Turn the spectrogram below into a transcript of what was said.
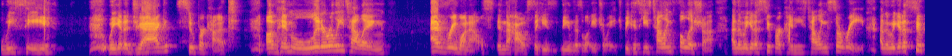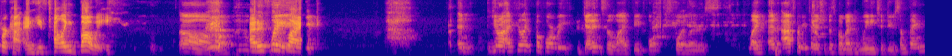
we see we get a jag supercut of him literally telling everyone else in the house that he's the invisible HOH because he's telling Felicia, and then we get a super cut, and he's telling Cirie, and then we get a super cut, and he's telling Bowie. Oh, And it's Wait. just like, and you know, I feel like before we get into the live feed for spoilers, like, and after we finish with this momentum, we need to do something.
